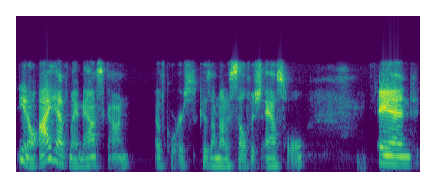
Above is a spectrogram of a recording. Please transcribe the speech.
you know, I have my mask on, of course, because I'm not a selfish asshole. And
